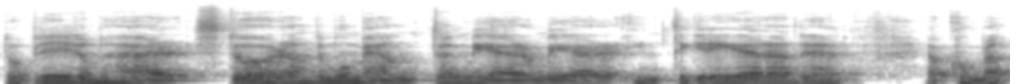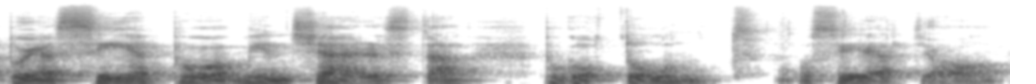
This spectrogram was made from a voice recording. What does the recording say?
då blir de här störande momenten mer och mer integrerade. Jag kommer att börja se på min käresta på gott och ont och se att ja,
